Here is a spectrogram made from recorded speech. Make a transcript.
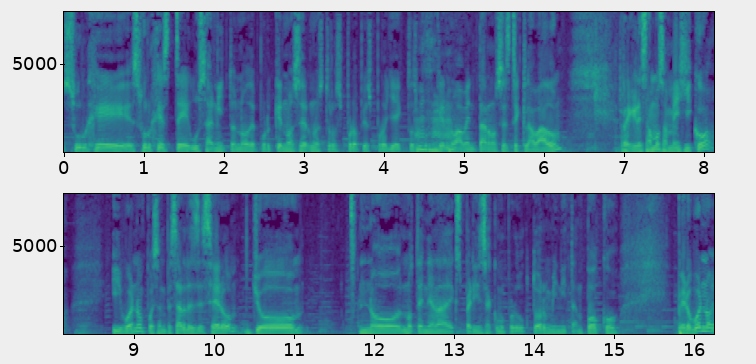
surge, surge este gusanito, ¿no? De por qué no hacer nuestros propios proyectos, por qué no aventarnos este clavado. Regresamos a México y bueno, pues empezar desde cero. Yo no, no tenía nada de experiencia como productor, Mini tampoco. Pero bueno,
